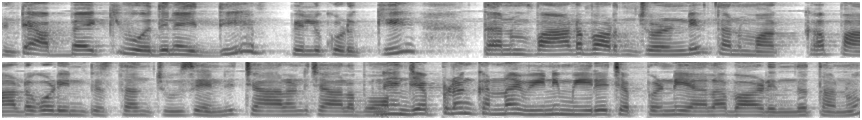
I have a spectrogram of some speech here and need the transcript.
అంటే అబ్బాయికి వదిన ఇద్ది పెళ్ళికొడుక్కి. తను పాట పాడుతుంది చూడండి తను మా అక్క పాట కూడా వినిపిస్తాను చూసేయండి. చాలా అంటే చాలా బాగుంది. నేను చెప్పడం కన్నా విని మీరే చెప్పండి ఎలా పాడిందో తను.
